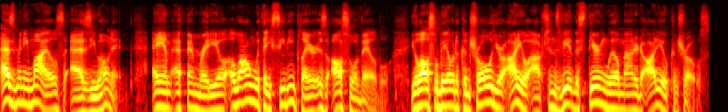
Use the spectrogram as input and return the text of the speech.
as many miles as you own it. AM FM radio along with a CD player is also available. You'll also be able to control your audio options via the steering wheel mounted audio controls.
